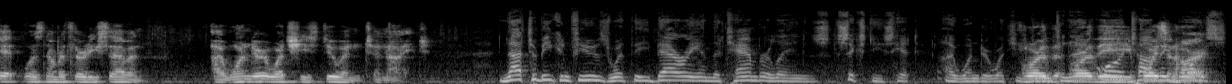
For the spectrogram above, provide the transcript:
hit was number 37 I wonder what she's doing tonight. Not to be confused with the Barry and the Tamerlanes 60s hit, I wonder what she's or doing the, tonight. Or the or Tommy Boyce and.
